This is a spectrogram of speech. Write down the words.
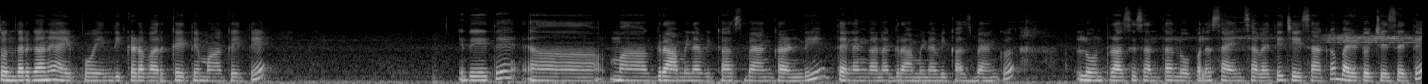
తొందరగానే అయిపోయింది. ఇక్కడ వర్క్ అయితే మాకైతే. ఇదైతే మా గ్రామీణ వికాస్ బ్యాంక్ అండి. తెలంగాణ గ్రామీణ వికాస్ బ్యాంక్. లోన్ ప్రాసెస్ అంతా లోపల సైన్స్ అవి అయితే చేశాక బయట వచ్చేసి అయితే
